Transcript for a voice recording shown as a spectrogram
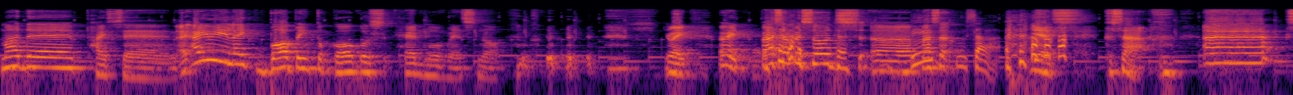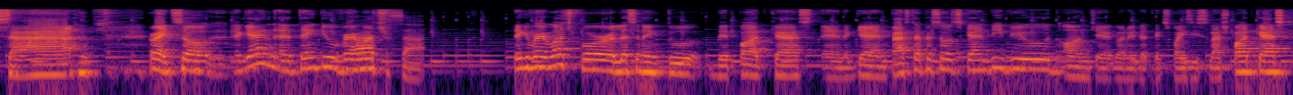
Made Paisen. I, I really like bobbing to Coco's head movements, no? right. All right. Past episodes, uh, Big past, kusa. yes, kusa. Ah, kusa. All right. So again, uh, thank you very much Kusa. Thank you very much for listening to the podcast. And again, past episodes can be viewed on jagonoy.xyz slash podcast,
